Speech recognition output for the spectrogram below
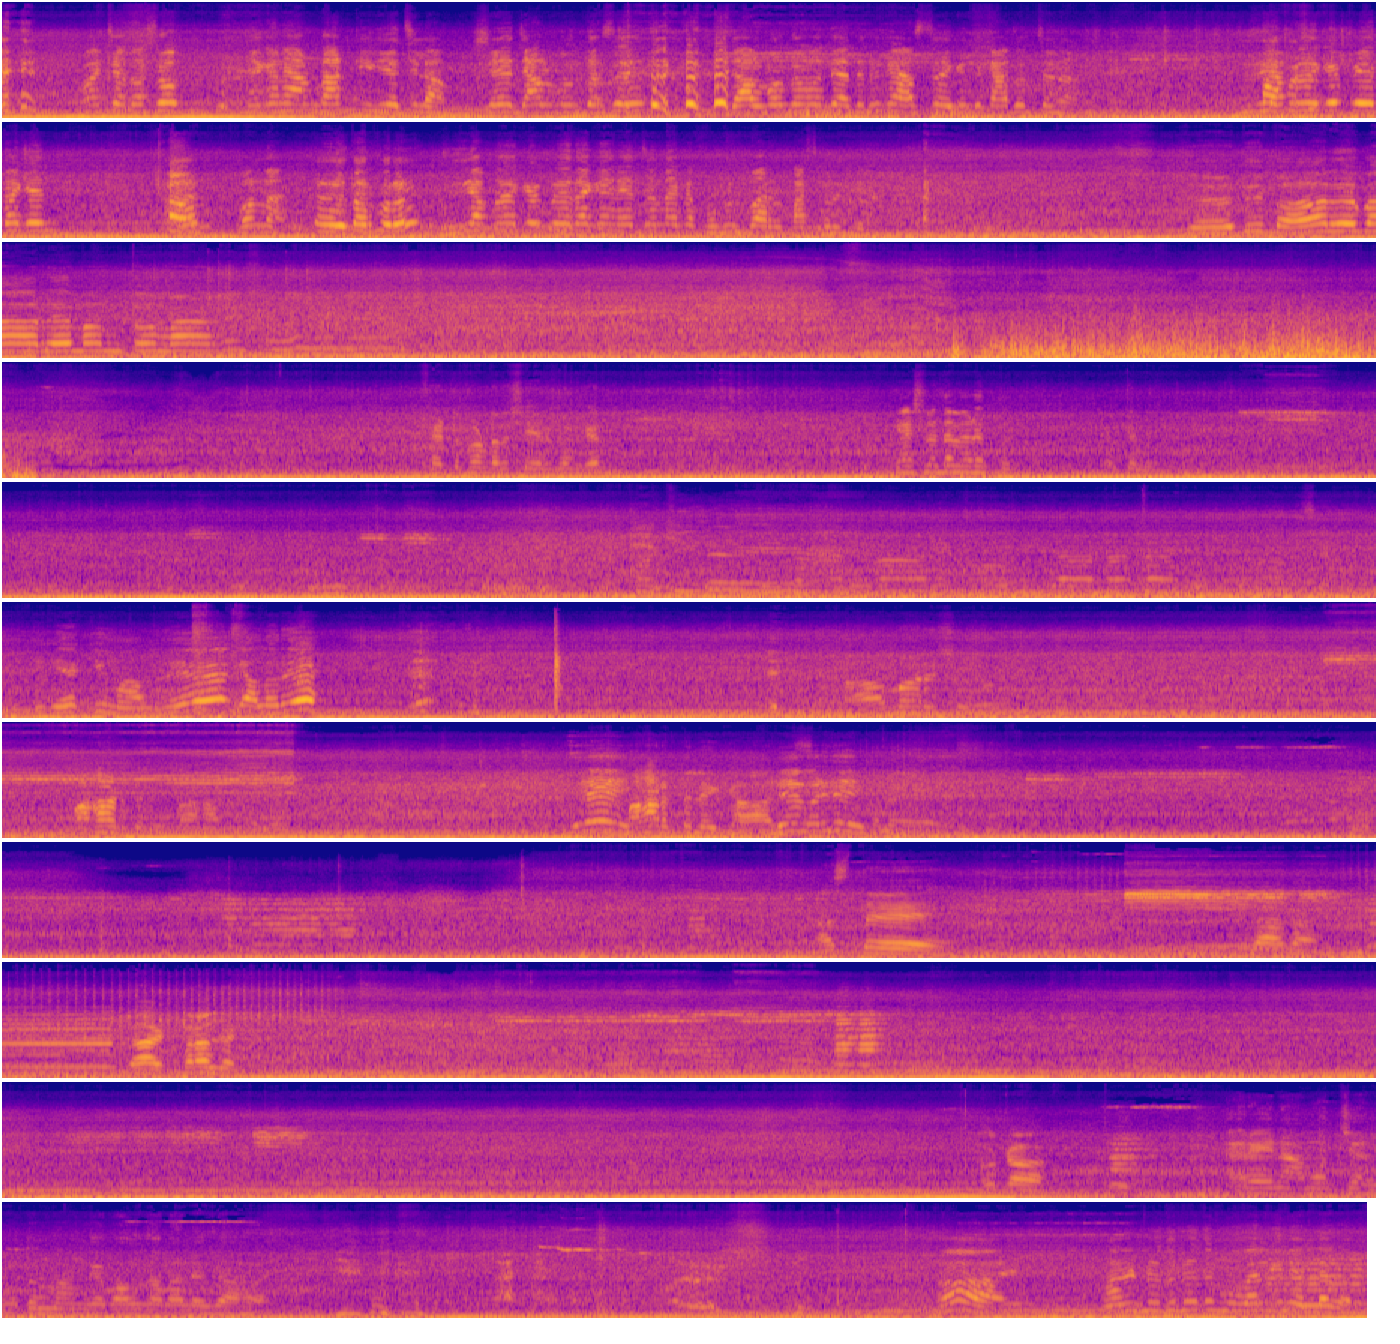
দেখছে দর্শক যেখানে আমরা আটকে গিয়েছিলাম সে জাল বুনতেছে জাল বন্ধের মধ্যে এতটুকু আসছে কিন্তু কাজ হচ্ছে না। যদি আপনাদেরকে পেয়ে থাকেন? এ, তারপরে? যদি আপনারা কেউ পেয়ে থাকেন? এর জন্য একটা পুকুর বার পাস করে দিন। যদি বারে বারে মন তোমার হেডফোনটা সেরকম কেন গ্যাস দাম এর তো বলতে নেই এ কি মাল রে গেল রে আমার সুর পাহাড় তলে পাহাড় ಭಾರತದಲ್ಲಿ ಗಾಳಿ ಅಷ್ಟೇ ಇದಾಗ ಗಾಡ್ ಬರಲ್ ಜಾಕ್ হালকা আরে নাম হচ্ছে নতুন মাঙ্গে বাউ জ্বালালে যা হয়। হয় মানুষ নতুন নতুন মোবাইল কিনে এল্লা করে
